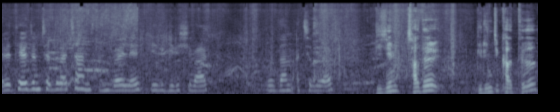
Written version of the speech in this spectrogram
Evet Teo'cum çadır açar mısın? Böyle bir girişi var. Buradan açılıyor. Bizim çadır birinci katı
